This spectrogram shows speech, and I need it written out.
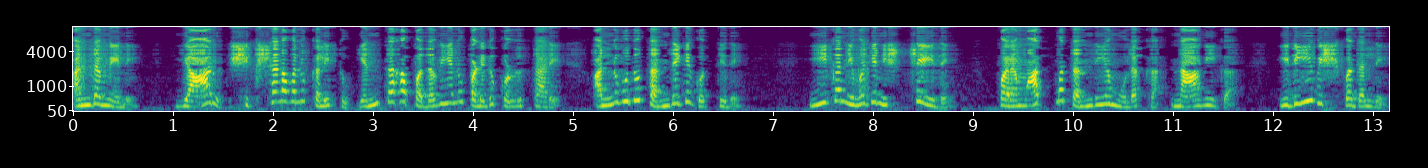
ಅಂದ ಮೇಲೆ, ಯಾರು ಶಿಕ್ಷಣವನ್ನು ಕಲಿತು ಎಂತಹ ಪದವಿಯನ್ನು ಪಡೆದುಕೊಳ್ಳುತ್ತಾರೆ ಅನ್ನುವುದು ತಂದೆಗೆ ಗೊತ್ತಿದೆ. ಈಗ ನಿಮಗೆ ನಿಶ್ಚಯ ಇದೆ. ಪರಮಾತ್ಮ ತಂದೆಯ ಮೂಲಕ ನಾವೀಗ ಇಡೀ ವಿಶ್ವದಲ್ಲೇ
